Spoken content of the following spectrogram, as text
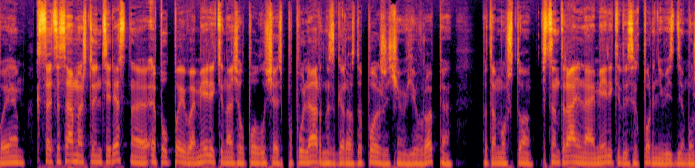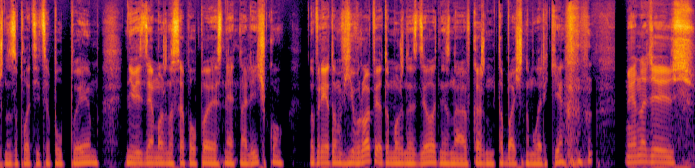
Pay. Кстати, самое что интересно, Apple Pay в Америке начал получать популярность гораздо позже, чем в Европе. Потому что в Центральной Америке до сих пор не везде можно заплатить Apple Pay, не везде можно с Apple Pay снять наличку, но при этом в Европе это можно сделать, не знаю, в каждом табачном ларьке. Ну, я надеюсь,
